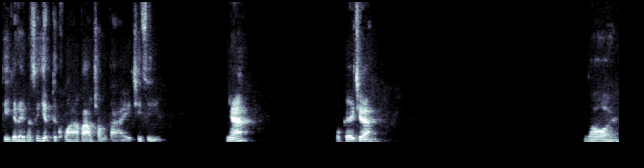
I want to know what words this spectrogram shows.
thì cái đấy nó sẽ hiện thực hóa vào trong cái chi phí. Nhá. Ok chưa? Rồi,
